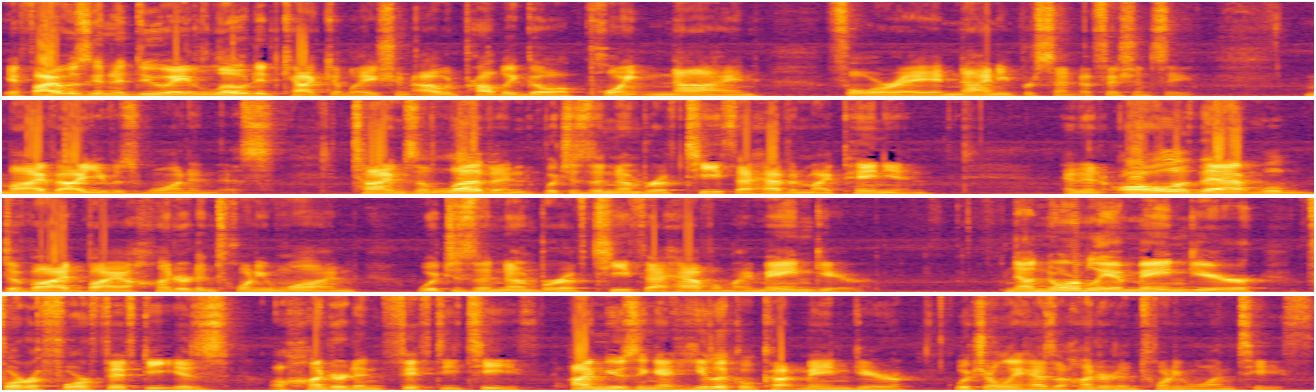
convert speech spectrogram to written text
If I was going to do a loaded calculation, I would probably go a 0.9 for a 90% efficiency. My value is 1 in this. Times 11, which is the number of teeth I have in my pinion. And then all of that will divide by 121, which is the number of teeth I have on my main gear. Now normally a main gear for a 450 is 150 teeth. I'm using a helical cut main gear which only has 121 teeth.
